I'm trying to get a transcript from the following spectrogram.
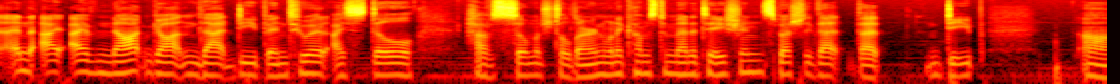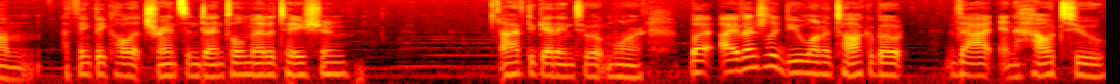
and I, i've not gotten that deep into it i still have so much to learn when it comes to meditation especially that that deep um, i think they call it transcendental meditation i have to get into it more but i eventually do want to talk about that and how to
